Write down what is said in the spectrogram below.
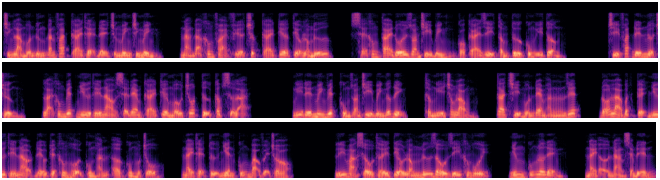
chính là muốn đứng đắn phát cái thệ để chứng minh chính mình, nàng đã không phải phía trước cái kia tiểu long nữ, sẽ không tái đối doãn chỉ bình có cái gì tâm tư cùng ý tưởng. Chỉ phát đến nửa chừng, lại không biết như thế nào sẽ đem cái kia mấu chốt tự cấp sửa lại. Nghĩ đến minh viết cùng doãn chỉ bình ước định, thầm nghĩ trong lòng, ta chỉ muốn đem hắn giết, đó là bất kể như thế nào đều tuyệt không hội cùng hắn ở cùng một chỗ, này thệ tự nhiên cũng bảo vệ cho. Lý mạc sầu thấy tiểu long nữ giàu dĩ không vui, nhưng cũng lơ đễnh này ở nàng xem đến,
